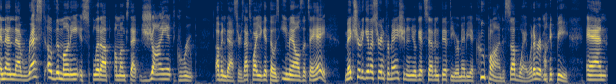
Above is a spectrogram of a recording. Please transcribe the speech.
and then the rest of the money is split up amongst that giant group of investors. That's why you get those emails that say, "Hey, make sure to give us your information and you'll get 750 or maybe a coupon to Subway, whatever it might be." And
